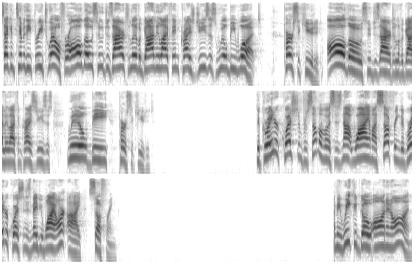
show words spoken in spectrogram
2 Timothy 3:12 For all those who desire to live a godly life in Christ Jesus will be what? Persecuted. All those who desire to live a godly life in Christ Jesus will be persecuted. The greater question for some of us is not why am I suffering? The greater question is maybe why aren't I suffering? I mean, we could go on and on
